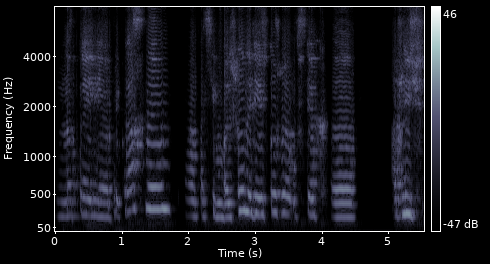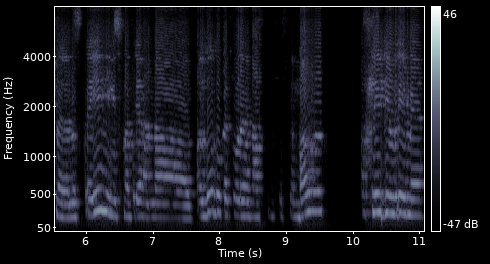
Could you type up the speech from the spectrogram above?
Настроение прекрасное. Э, спасибо большое. Надеюсь, тоже у всех э, отличное настроение, несмотря на погоду, которая нас не совсем балует в последнее время.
